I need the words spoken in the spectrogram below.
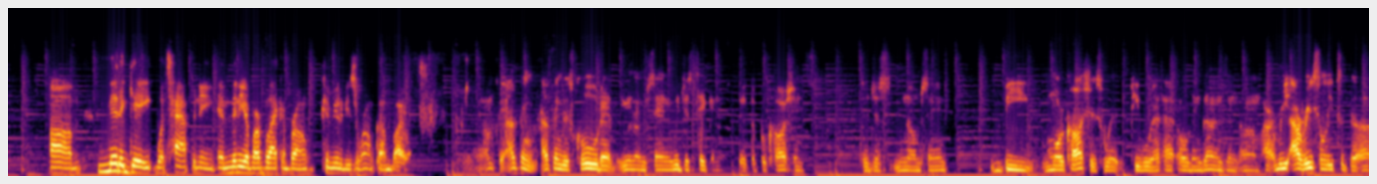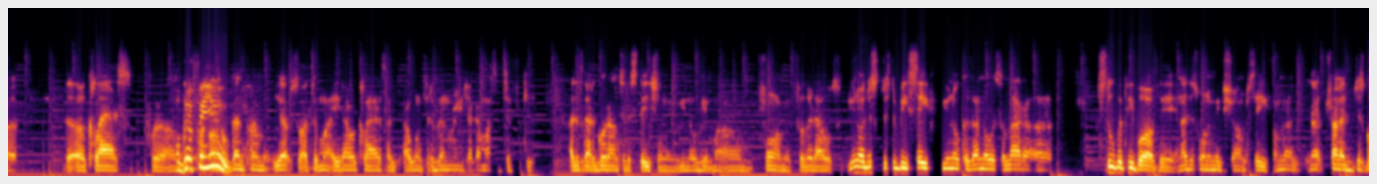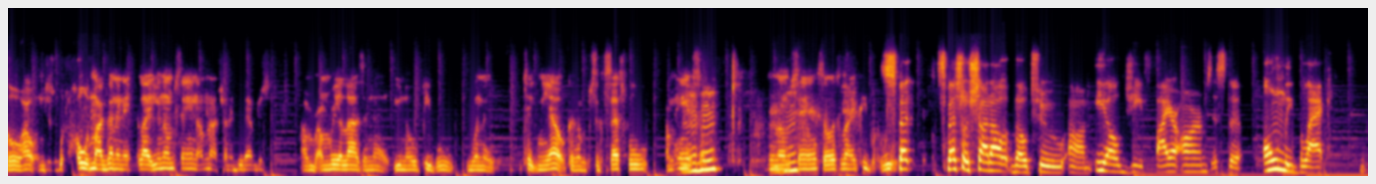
um, mitigate what's happening in many of our black and brown communities around gun violence I think I think it's cool that you know what I'm saying we're just taking the, the precautions to just you know what I'm saying be more cautious with people that have holding guns. And um I re- I recently took the uh the uh, class for um, Oh, good for um, you. gun permit. Yep so I took my eight hour class. I, I went to the gun range. I got my certificate. I just got to go down to the station and you know get my um form and fill it out. You know just just to be safe you know because I know it's a lot of uh stupid people out there and I just want to make sure I'm safe. I'm not not trying to just go out and just hold my gun in it. Like, you know what I'm saying? I'm not trying to do that. I'm just I'm, I'm realizing that, you know, people want to take me out because I'm successful. I'm handsome. Mm-hmm. You know what I'm Mhm. saying? So it's like people we, Spe- special shout out though to um, ELG Firearms. It's the only black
